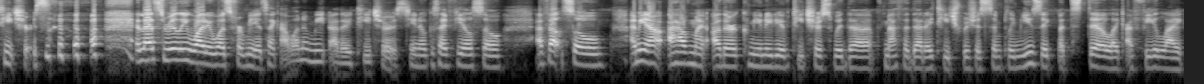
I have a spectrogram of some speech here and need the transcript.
teachers. and that's really what it was for me. It's like I want to meet other teachers, you know, because I feel so I felt so I mean, I, I have my other community of teachers with the method that I teach, which is simply music, but still like I feel like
